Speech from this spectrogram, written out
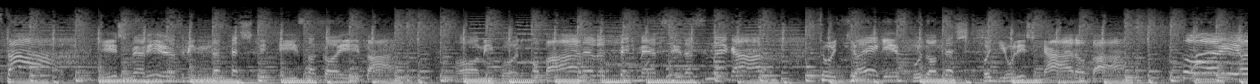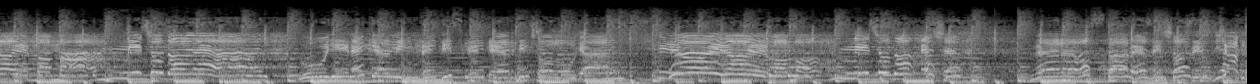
sztár, Ismeri őt minden testi éjszakai bár. Amikor a bár előtt egy Mercedes megáll, Tudja egész Budapest, hogy Juliskára vár. Ajjaj, mamám, micsoda leány, Úgy énekel, mint egy diszkrét kerti csalogán. Jaj, jaj, mama, micsoda eset, Vele aztán ez is az is gyakran.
